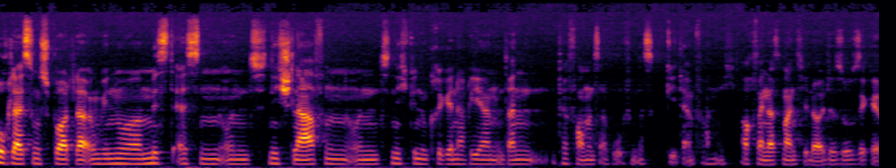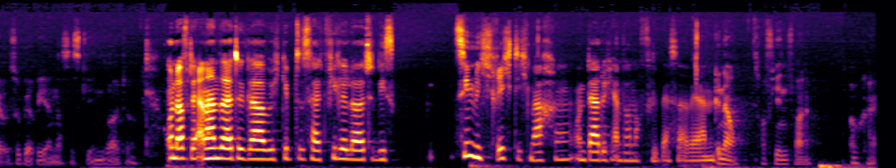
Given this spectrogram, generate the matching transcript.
Hochleistungssportler irgendwie nur Mist essen und nicht schlafen und nicht genug regenerieren und dann Performance abrufen. Das geht einfach nicht. Auch wenn das manche Leute so suggerieren, dass es gehen sollte. Und auf der anderen Seite, glaube ich, gibt es halt viele Leute, die es ziemlich richtig machen und dadurch einfach noch viel besser werden. Genau, auf jeden Fall. Okay.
